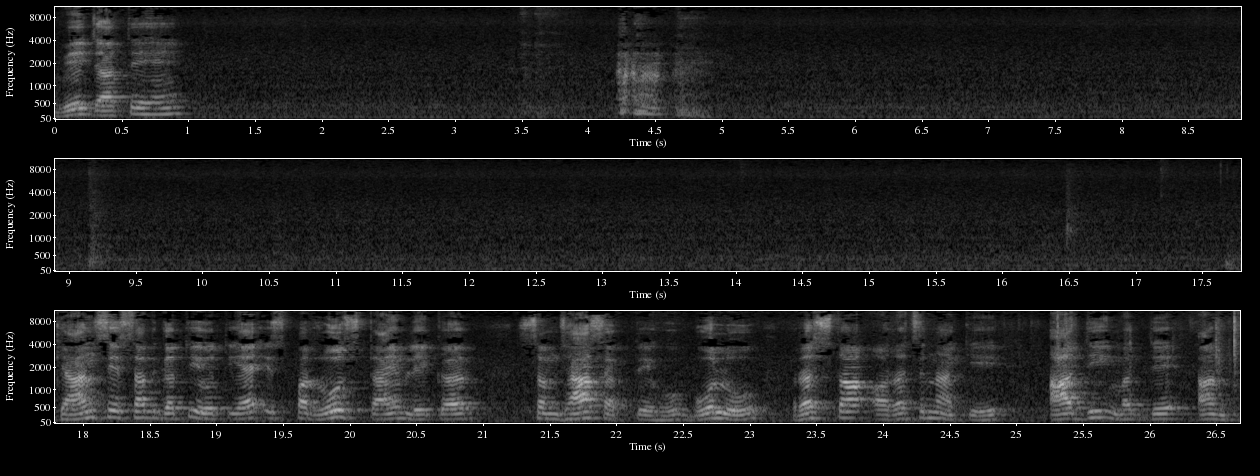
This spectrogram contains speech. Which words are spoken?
वे जाते हैं। ज्ञान से सदगति होती है, इस पर रोज टाइम लेकर समझा सकते हो। बोलो, रचता और रचना के आदि मध्य अंत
